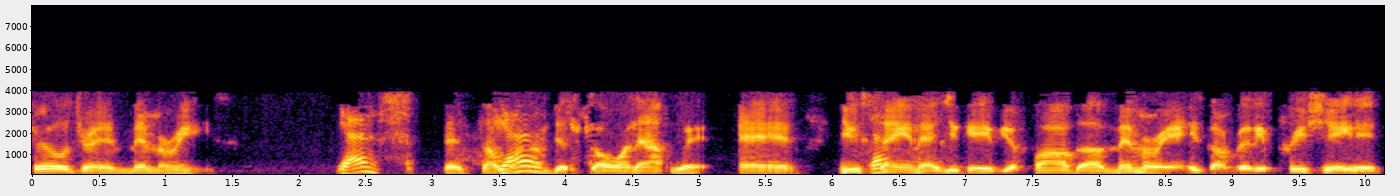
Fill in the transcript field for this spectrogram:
children memories. Yes. Than someone yes. I'm just going out with. And you yes. saying that you gave your father a memory and he's gonna really appreciate it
